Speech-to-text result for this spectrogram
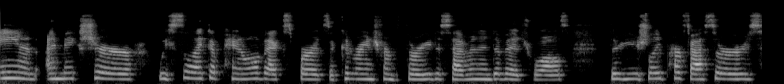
and I make sure we select a panel of experts that could range from three to seven individuals. They're usually professors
